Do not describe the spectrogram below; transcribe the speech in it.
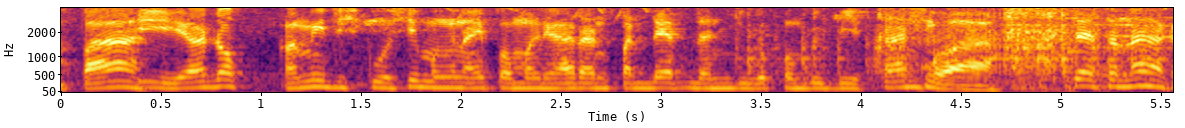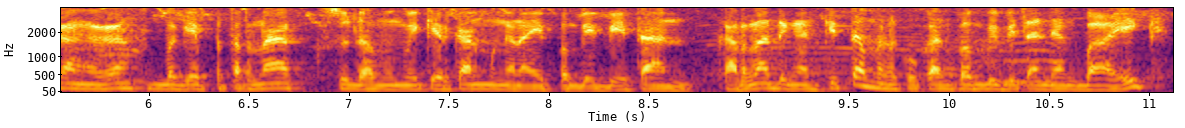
apa? Iya, Dok. Kami diskusi mengenai pemeliharaan pedet dan juga pembibitan. Wah, saya senang Akang-Akang sebagai peternak sudah memikirkan mengenai pembibitan. Karena dengan kita melakukan pembibitan yang baik,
